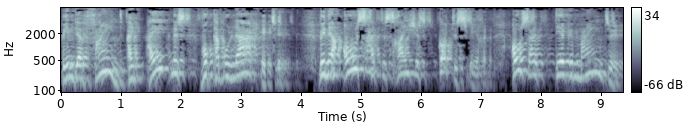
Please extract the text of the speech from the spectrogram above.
Wenn der Feind ein eigenes Vokabular hätte, wenn er außerhalb des Reiches Gottes wäre, außerhalb der Gemeinde,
